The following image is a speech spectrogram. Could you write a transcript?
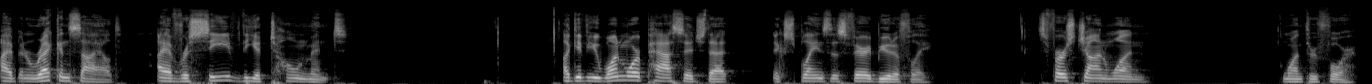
I have been reconciled I have received the atonement. I'll give you one more passage that explains this very beautifully. It's 1 John 1 1 through 4.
